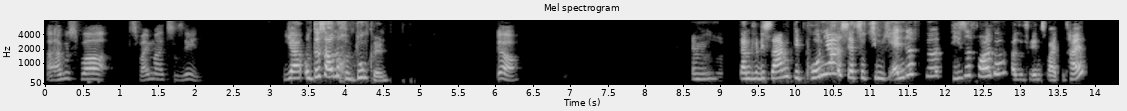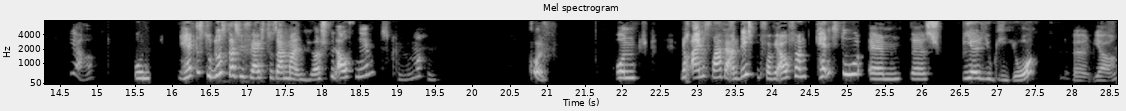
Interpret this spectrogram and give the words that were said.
Argus war zweimal zu sehen. Ja, und das auch noch im Dunkeln. Ja. Ähm, Also, dann würde ich sagen, Deponia ist jetzt so ziemlich Ende für diese Folge, also für den zweiten Teil. ja, Hättest du Lust, dass wir vielleicht zusammen mal ein Hörspiel aufnehmen? das können wir machen. Cool. Und noch eine Frage an dich, bevor wir aufhören. Kennst du ähm, das Spiel Yu-Gi-Oh? Äh, ja.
